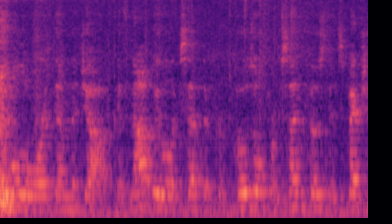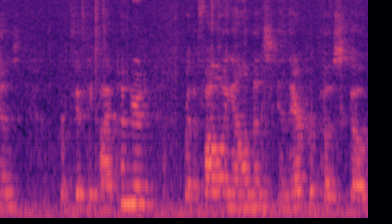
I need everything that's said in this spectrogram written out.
we will award them the job. If not, we will accept the proposal from Suncoast Inspections for 5500 for the following elements in their proposed scope,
